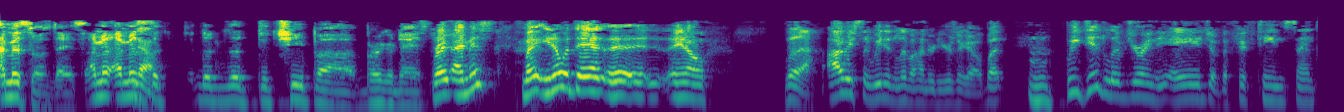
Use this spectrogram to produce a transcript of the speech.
I miss those days. I miss, I miss the, the, the, the cheap, uh, burger days. Right? I miss, my, you know what they, uh, you know, well, obviously we didn't live 100 years ago, but Mhm. we did live during the age of the 15 cent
